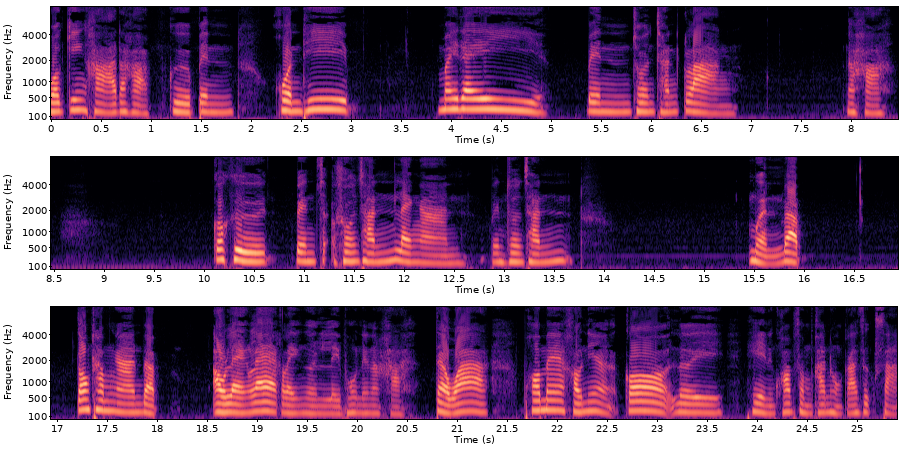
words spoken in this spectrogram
working class อะค่ะคือเป็นคนที่ไม่ได้เป็นชนชั้นกลางนะคะ ก็คือ เป็นชนชั้นแรงงาน เป็นชนชั้น เหมือนแบบต้องทำงานแบบเอาแรงแลกอะไรเงินเลยพวกนี้นะคะ แต่ว่าพ่อแม่เขาเนี่ยก็เลยเห็นความสำคัญของการศึกษา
